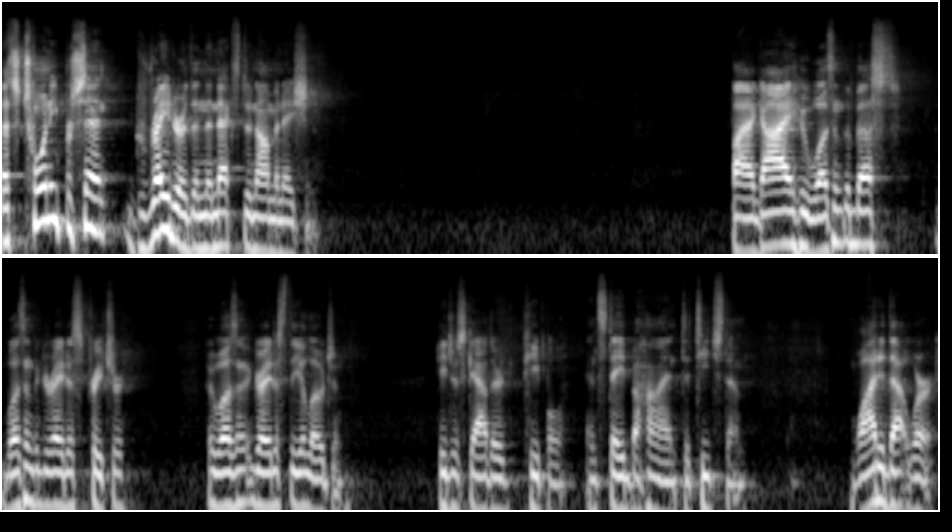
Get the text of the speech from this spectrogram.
That's 20% greater than the next denomination. By a guy who wasn't the best, wasn't the greatest preacher, who wasn't the greatest theologian. He just gathered people and stayed behind to teach them. Why did that work?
